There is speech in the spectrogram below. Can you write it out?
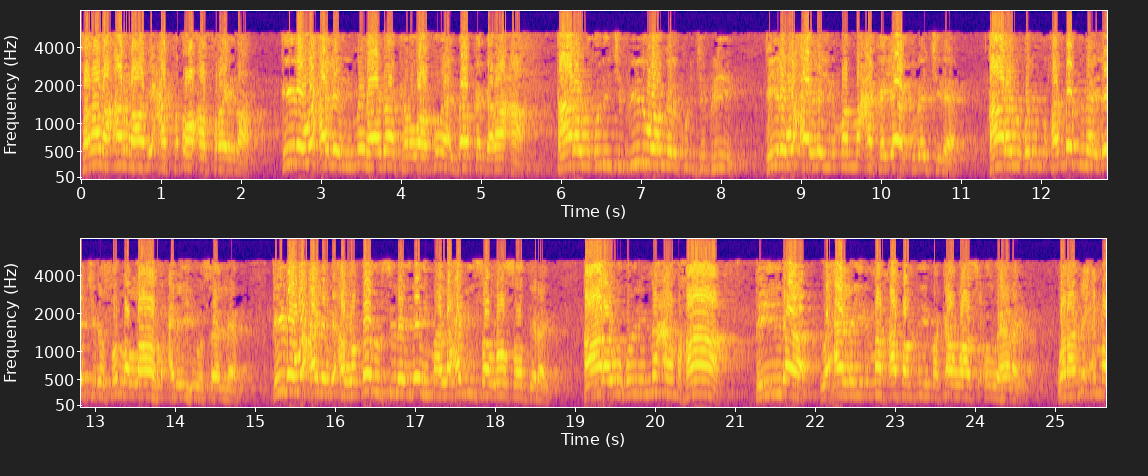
sanada alraabicata oo afrayda qiila waxaa la yidhi man haadaakana waa kuma albaabka garaaca qaala wuxuu yidhi jibriil waa malakul jibriil qiila waxaa la man macaka yaa kula jira qaala wuxuu yidhi muxamaduna ila jira sala allahu calayhi wasalam qiila waxaa la yidhi awaqad ursila ilayhim alla xaggiisa loo soo diray qaala wuxuu yidhi nacam haa qiila waxaa la yidhi marxaban bihi makaan waasix uu helay wala nicma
